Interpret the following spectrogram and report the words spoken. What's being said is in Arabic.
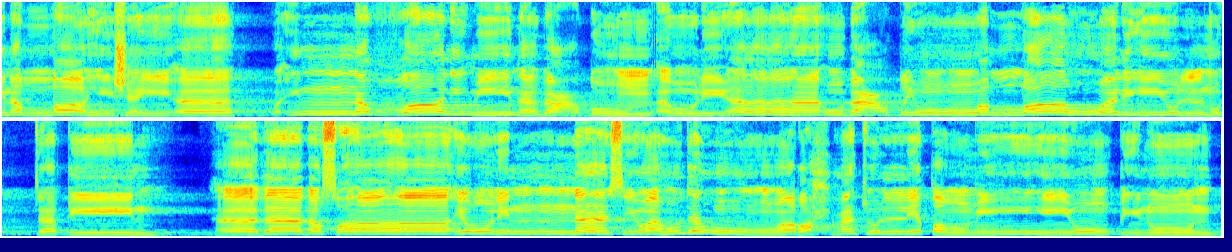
من الله شيئا وإن الظالمين بعضهم أولياء بعض والله ولي المتقين. هذا بصائر للناس وهدى ورحمة لقوم يوقنون.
